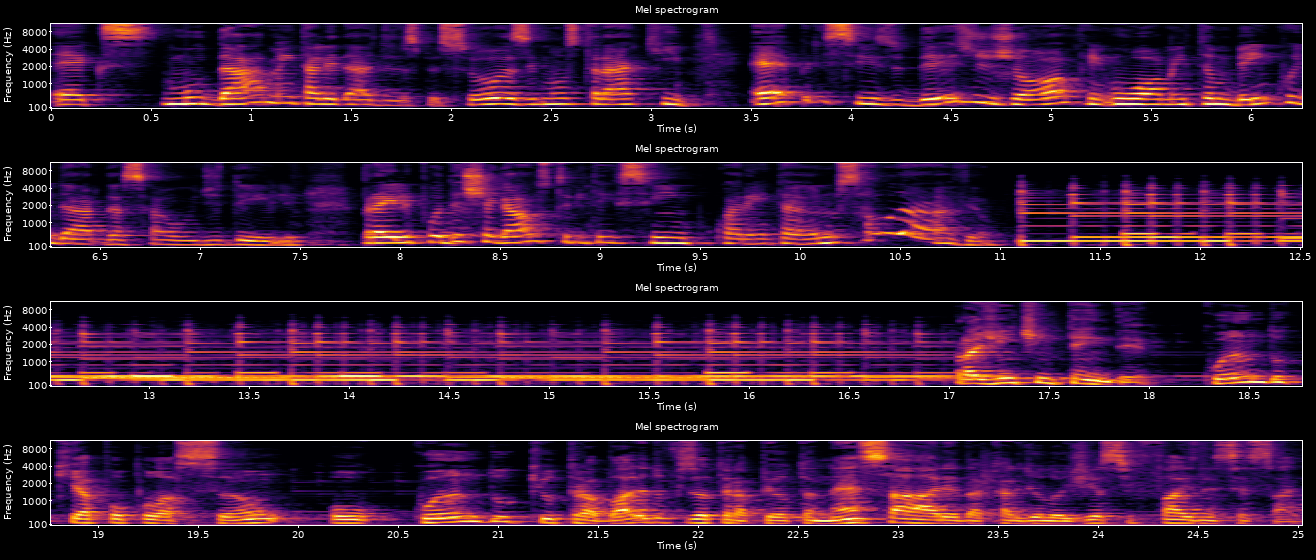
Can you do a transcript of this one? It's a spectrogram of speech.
é mudar a mentalidade das pessoas e mostrar que é preciso, desde jovem, o homem também cuidar da saúde dele, para ele poder chegar aos 35, 40 anos saudável. Para a gente entender quando que a população ou quando que o trabalho do fisioterapeuta nessa área da cardiologia se faz necessário.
